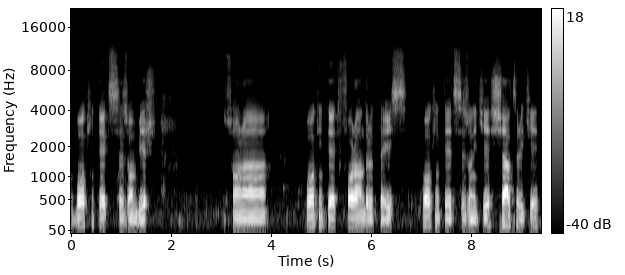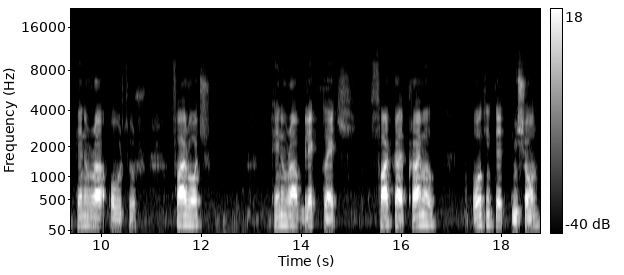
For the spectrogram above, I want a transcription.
Walking Dead sezon 1. Sonra Walking Dead 400 Days. Walking Dead sezon 2. Shelter 2. Penumbra Overture. Firewatch. Penumbra Black Plague. Far Cry Primal. Walking Dead Mission.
